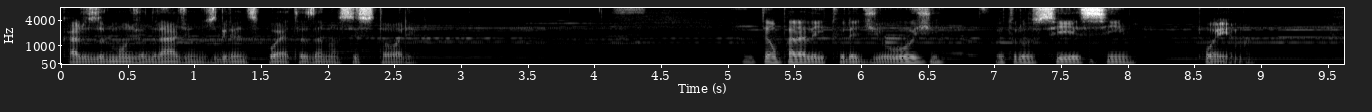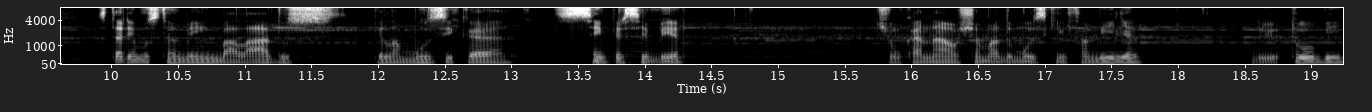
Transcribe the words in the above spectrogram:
Carlos Drummond de Andrade é um dos grandes poetas da nossa história. Então, para a leitura de hoje, eu trouxe esse poema. Estaremos também embalados pela música Sem Perceber, de um canal chamado Música em Família, do YouTube,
